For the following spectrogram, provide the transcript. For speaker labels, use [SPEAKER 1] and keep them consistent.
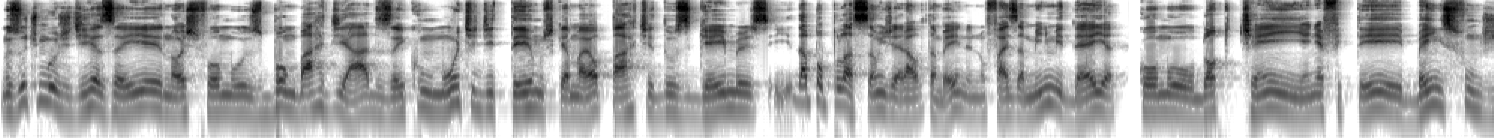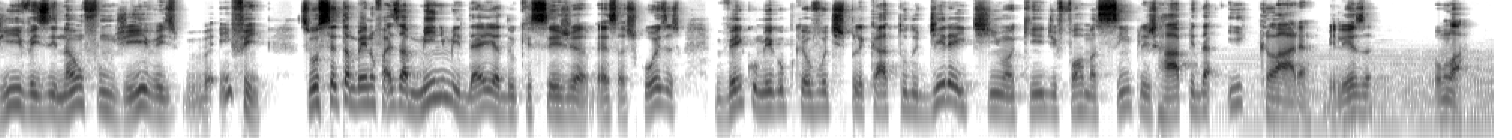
[SPEAKER 1] Nos últimos dias aí nós fomos bombardeados aí com um monte de termos que a maior parte dos gamers e da população em geral também né, não faz a mínima ideia, como blockchain, NFT, bens fungíveis e não fungíveis, enfim. Se você também não faz a mínima ideia do que seja essas coisas, vem comigo porque eu vou te explicar tudo direitinho aqui de forma simples, rápida e clara, beleza? Vamos lá.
